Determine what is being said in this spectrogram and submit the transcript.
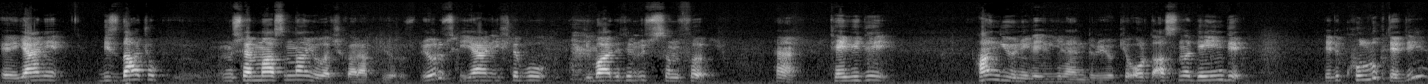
e, yani biz daha çok müsemmasından yola çıkarak diyoruz. Diyoruz ki yani işte bu ibadetin üst sınıfı he, tevhidi hangi yönüyle ilgilendiriyor ki orada aslında değindi. Dedi kulluk dedi.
